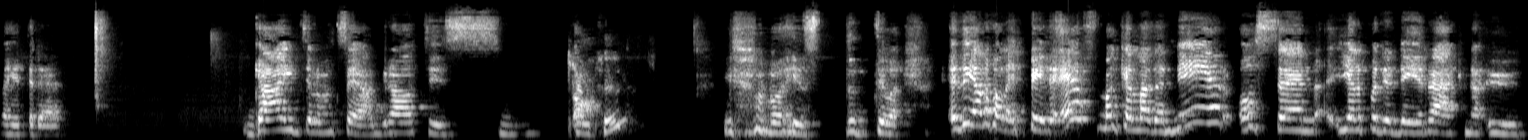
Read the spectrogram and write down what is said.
vad heter det, guide, eller vad man ska säga, gratis Kalkyl? Ja. det är i alla fall ett pdf man kan ladda ner och sen hjälper det dig räkna ut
